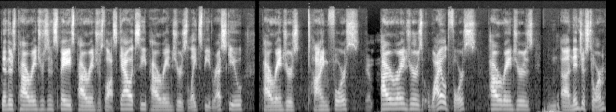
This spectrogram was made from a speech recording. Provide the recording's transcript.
then there's Power Rangers in Space, Power Rangers Lost Galaxy, Power Rangers Lightspeed Rescue, Power Rangers Time Force, Yep. Power Rangers Wild Force, Power Rangers uh, Ninja Storm,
